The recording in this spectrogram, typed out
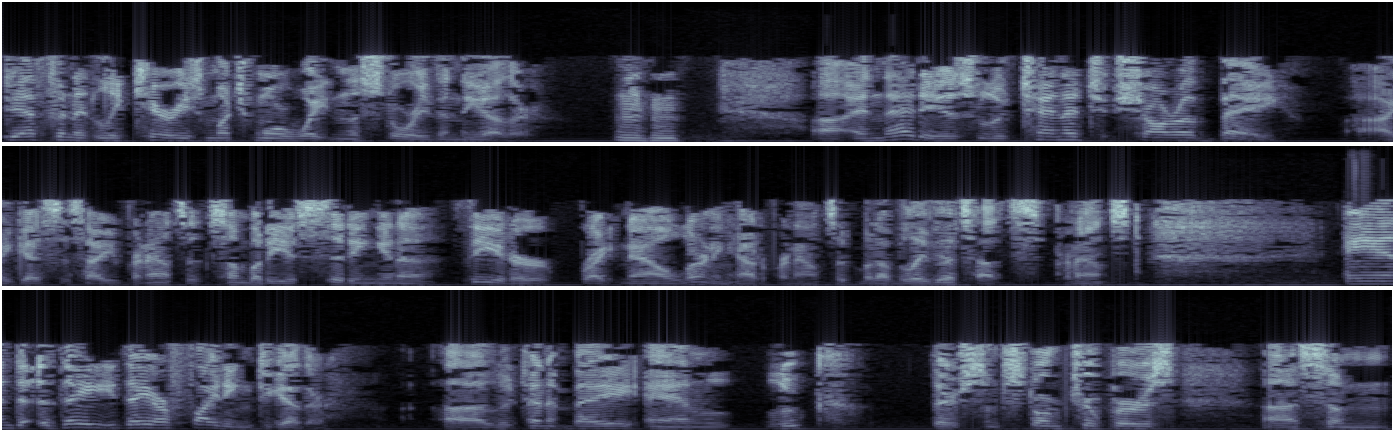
definitely carries much more weight in the story than the other, Mm-hmm. uh, and that is Lieutenant Shara Bay. I guess is how you pronounce it. Somebody is sitting in a theater right now learning how to pronounce it, but I believe that's how it's pronounced and they they are fighting together. Uh, Lieutenant Bay and Luke. There's some stormtroopers, uh, some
